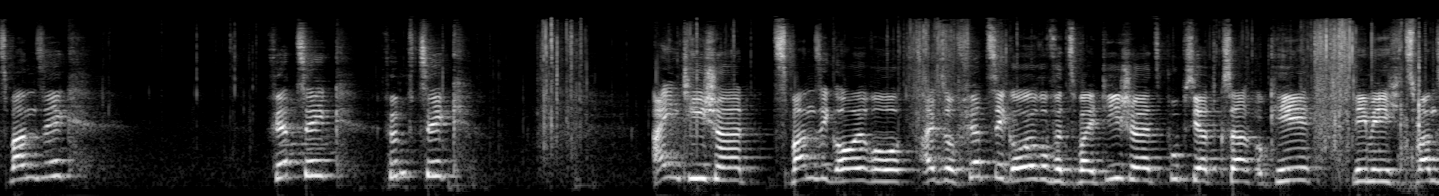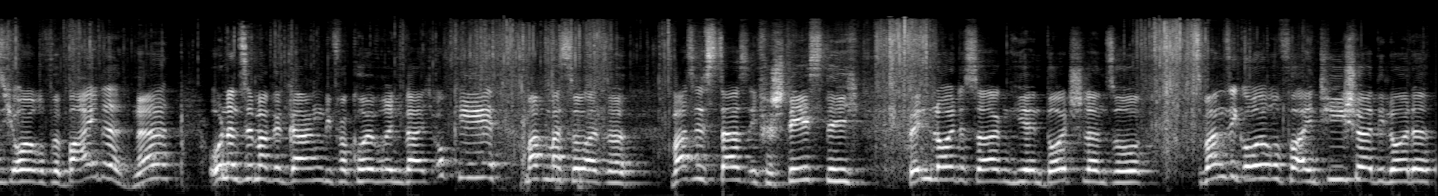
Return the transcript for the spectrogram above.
20? 40, 50, ein T-Shirt, 20 Euro, also 40 Euro für zwei T-Shirts. Pupsi hat gesagt, okay, nehme ich 20 Euro für beide. Ne? Und dann sind wir gegangen, die Verkäuferin gleich, okay, machen wir so. Also, was ist das? Ich verstehe es nicht. Wenn Leute sagen hier in Deutschland so, 20 Euro für ein T-Shirt, die Leute,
